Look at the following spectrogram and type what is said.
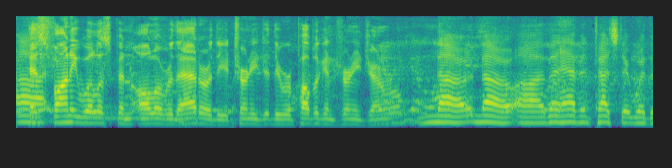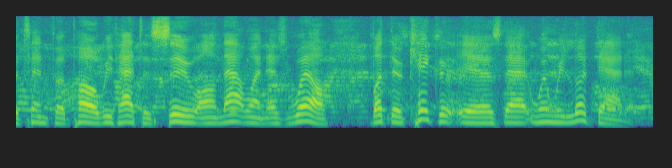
Uh, Has Fani Willis been all over that, or the attorney, the Republican Attorney General? No, no, uh, they haven't touched it with a 10 foot pole. We've had to sue on that one as well. But the kicker is that when we looked at it,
